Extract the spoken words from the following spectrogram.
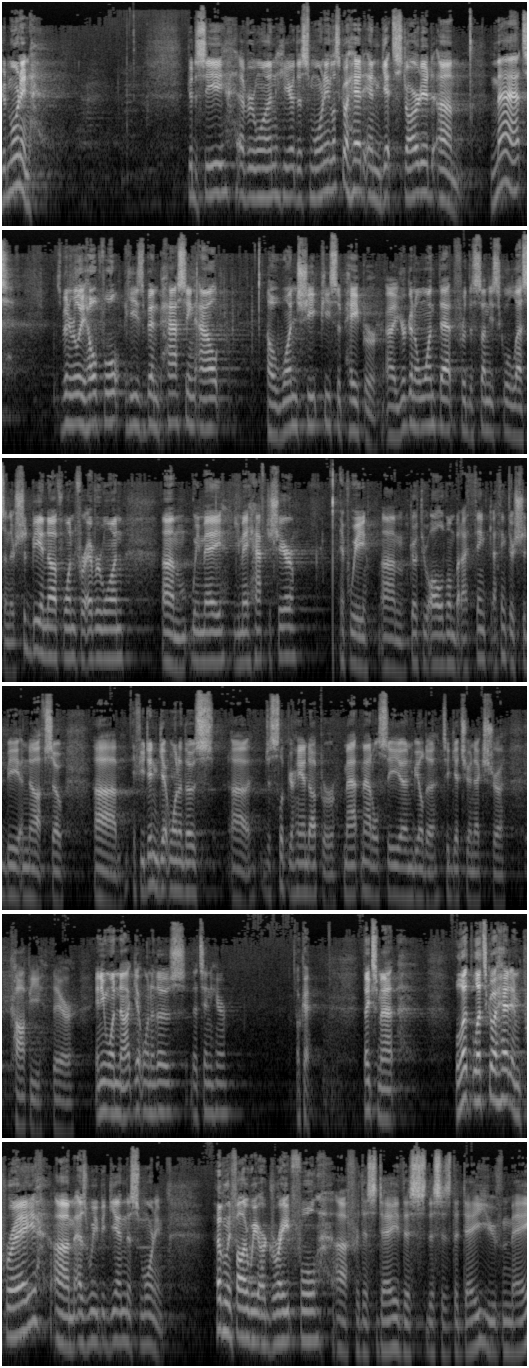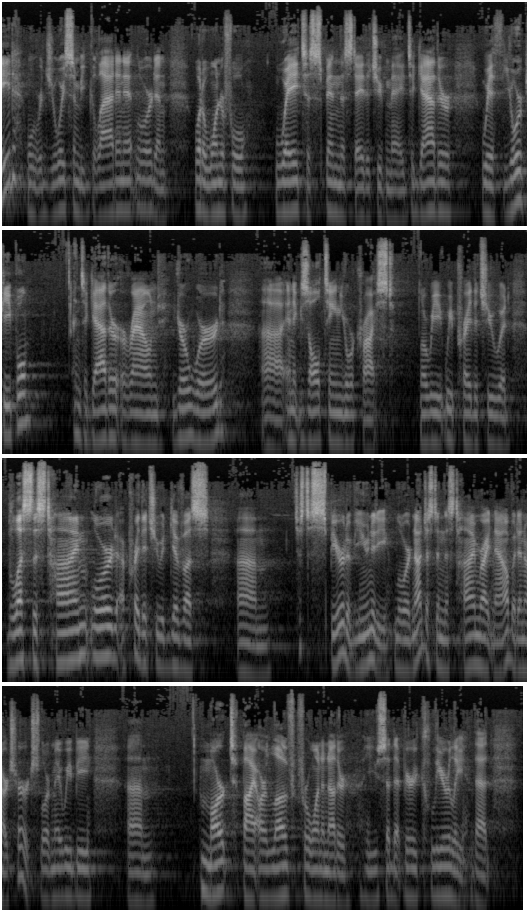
Good morning. Good to see everyone here this morning. Let's go ahead and get started. Um, Matt has been really helpful. He's been passing out a one sheet piece of paper. Uh, you're going to want that for the Sunday school lesson. There should be enough, one for everyone. Um, we may, you may have to share if we um, go through all of them, but I think, I think there should be enough. So uh, if you didn't get one of those uh, just slip your hand up, or Matt, Matt will see you and be able to, to get you an extra copy there. Anyone not get one of those that's in here? Okay. Thanks, Matt. Well, let, us go ahead and pray um, as we begin this morning. Heavenly Father, we are grateful uh, for this day. This, this is the day you've made. We'll rejoice and be glad in it, Lord. And what a wonderful way to spend this day that you've made to gather with your people and to gather around your word uh, and exalting your Christ. Lord, we, we pray that you would bless this time, Lord. I pray that you would give us um, just a spirit of unity, Lord, not just in this time right now, but in our church. Lord, may we be um, marked by our love for one another. You said that very clearly that,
